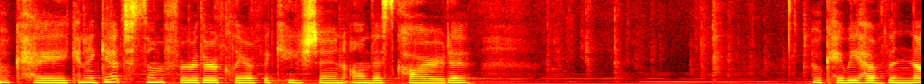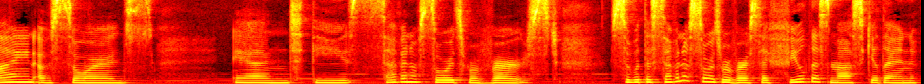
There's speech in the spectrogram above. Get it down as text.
Okay, can I get some further clarification on this card? Okay, we have the Nine of Swords and the Seven of Swords reversed. So, with the Seven of Swords reversed, I feel this masculine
